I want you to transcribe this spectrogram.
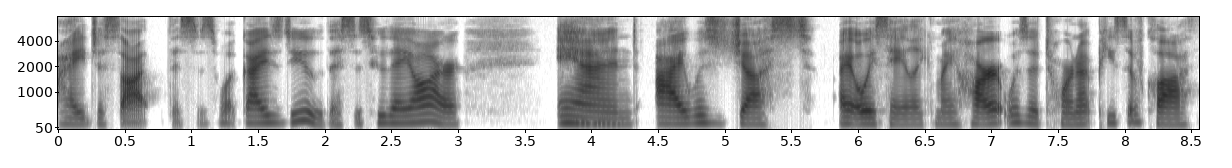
I just thought this is what guys do. This is who they are. Mm-hmm. And I was just I always say like my heart was a torn up piece of cloth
